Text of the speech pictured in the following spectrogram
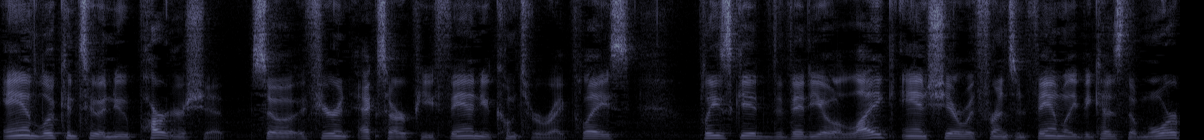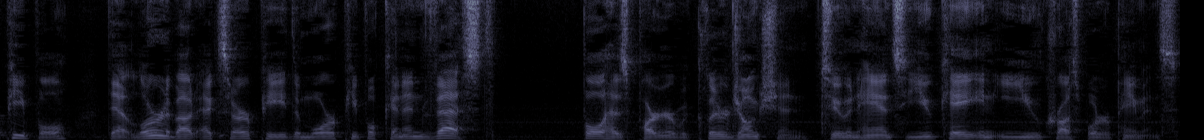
and look into a new partnership. So, if you're an XRP fan, you come to the right place. Please give the video a like and share with friends and family because the more people that learn about XRP, the more people can invest. Bull has partnered with Clear Junction to enhance UK and EU cross border payments.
